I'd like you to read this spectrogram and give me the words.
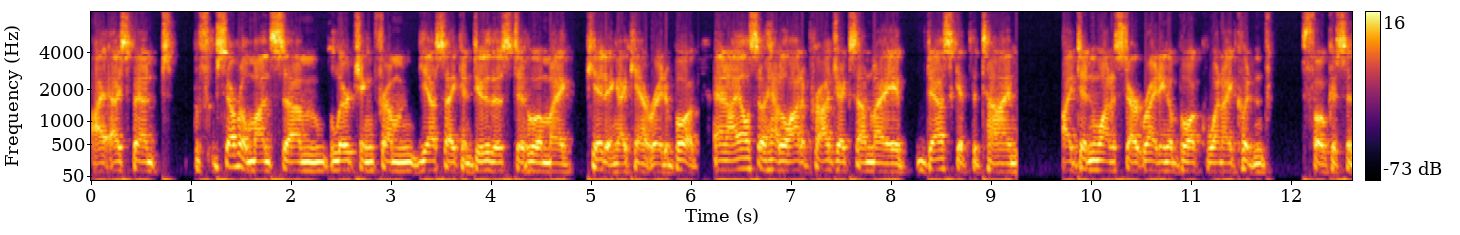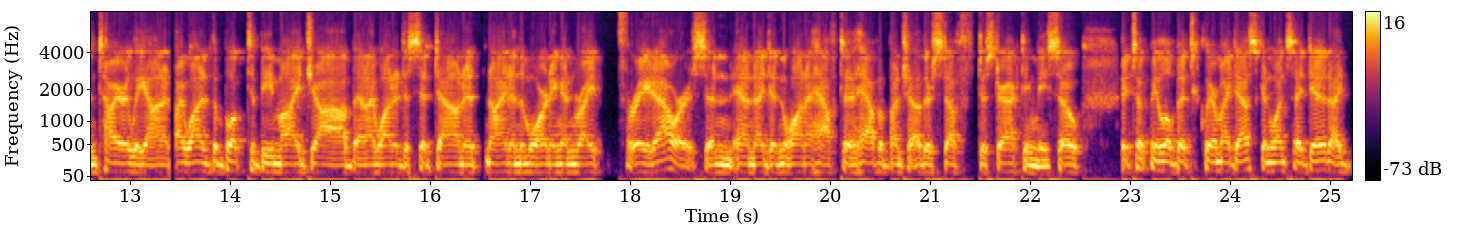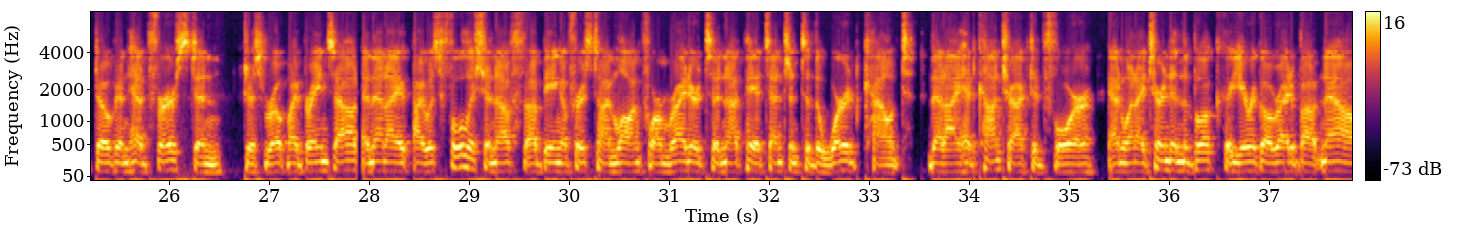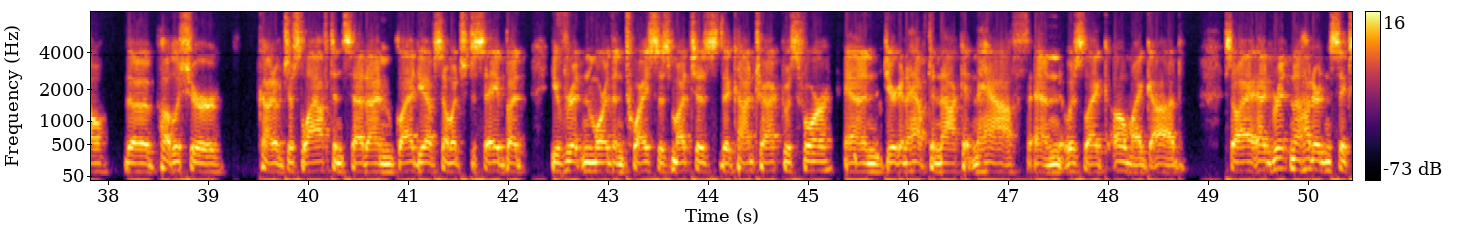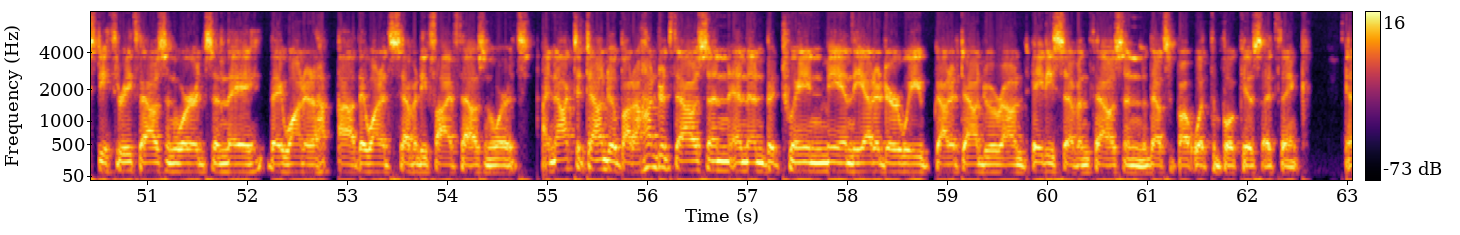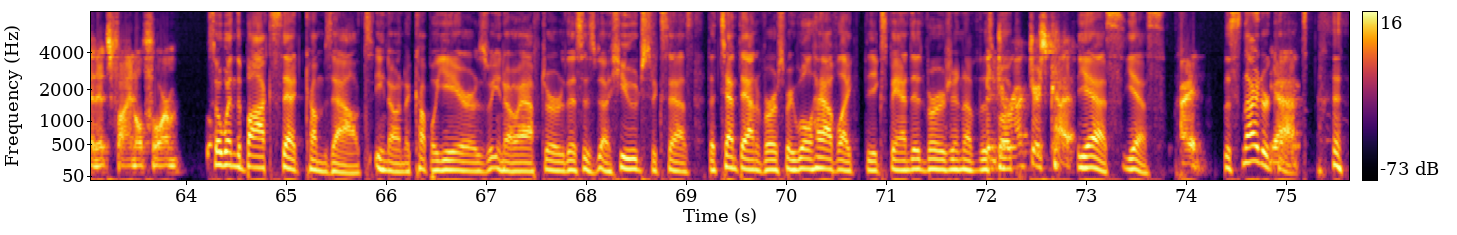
I, I spent several months um, lurching from yes i can do this to who am i kidding? I can't write a book. And i also had a lot of projects on my desk at the time. I didn't want to start writing a book when i couldn't focus entirely on it. I wanted the book to be my job and I wanted to sit down at nine in the morning and write for eight hours. And, and I didn't want to have to have a bunch of other stuff distracting me. So it took me a little bit to clear my desk. And once I did, I dove in head first and just wrote my brains out. And then I, I was foolish enough, uh, being a first time long form writer, to not pay attention to the word count that I had contracted for. And when I turned in the book a year ago, right about now, the publisher kind of just laughed and said, I'm glad you have so much to say, but you've written more than twice as much as the contract was for, and you're going to have to knock it in half. And it was like, oh my God. So I, would written 163,000 words, and they they wanted uh, they wanted 75,000 words. I knocked it down to about 100,000, and then between me and the editor, we got it down to around 87,000. That's about what the book is, I think, in its final form. So when the box set comes out, you know, in a couple years, you know, after this is a huge success, the 10th anniversary, we'll have like the expanded version of this the book. director's cut. Yes, yes. Right the Snyder yeah. cut.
